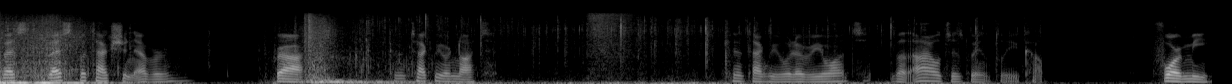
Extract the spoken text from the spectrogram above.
Best best protection ever. Bruh. Can attack me or not. Can attack me whatever you want. But I'll just wait until you come. For me,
